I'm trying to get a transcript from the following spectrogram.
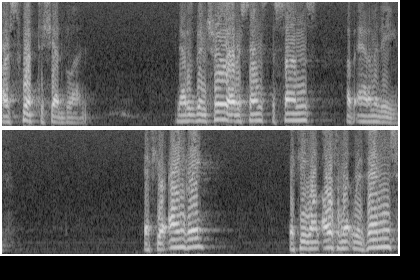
are swift to shed blood. That has been true ever since the sons of Adam and Eve. If you're angry, if you want ultimate revenge,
